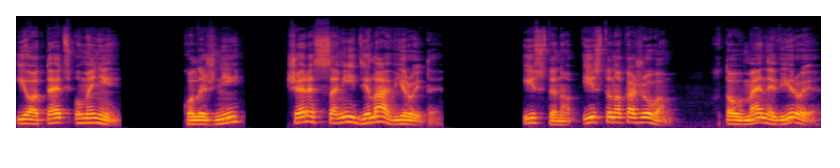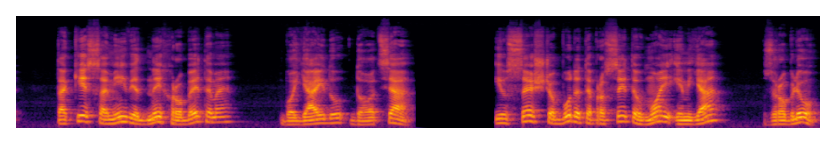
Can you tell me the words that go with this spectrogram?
і Отець у мені. Коли ж ні, через самі діла віруйте. Істинно, істинно кажу вам, хто в мене вірує, такі самі від них робитиме, бо я йду до Отця. І все, що будете просити в моє ім'я, зроблю,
